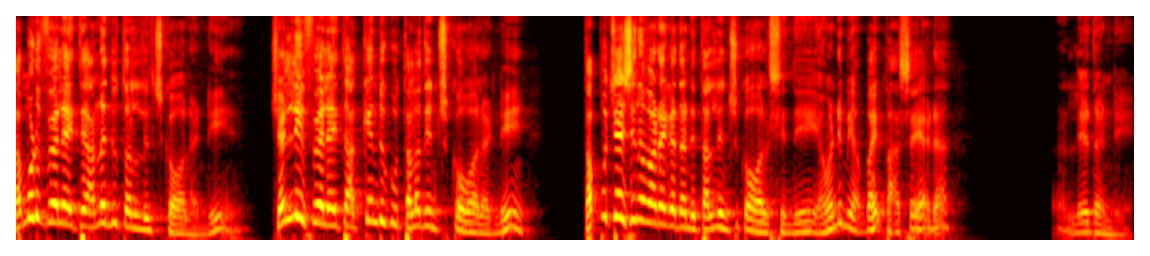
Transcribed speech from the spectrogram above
తమ్ముడు ఫెయిల్ అయితే అన్న ఎందుకు తల దించుకోవాలండి? చెల్లి ఫెయిల్ అయితే అక్కెందుకు తల దించుకోవాలండి? తప్పు చేసిన వాడే కదండి తల దించుకోవాల్సింది. ఏమండి మీ అబ్బాయి పాస్ అయ్యాడా? లేదండి.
